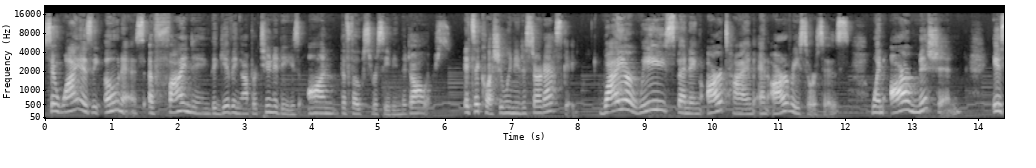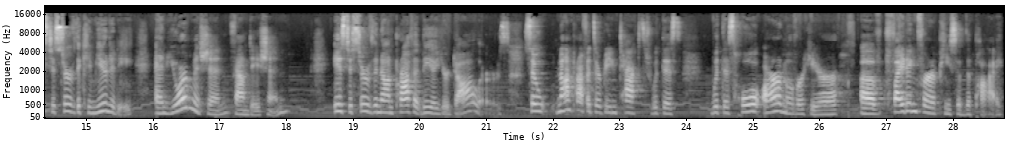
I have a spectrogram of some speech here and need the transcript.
So, why is the onus of finding the giving opportunities on the folks receiving the dollars? It's a question we need to start asking. Why are we spending our time and our resources when our mission is to serve the community. And your mission, foundation, is to serve the nonprofit via your dollars. So nonprofits are being taxed with this with this whole arm over here of fighting for a piece of the pie.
